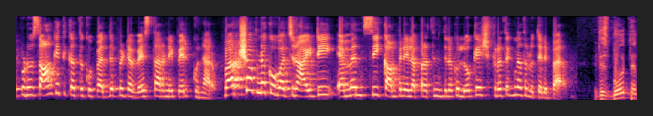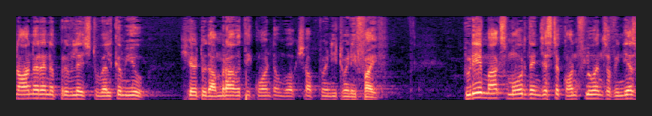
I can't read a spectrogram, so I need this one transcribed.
ఎప్పుడూ సాంకేతికతకు పెద్దపీట వేస్తారని పేర్కొన్నారు. వర్క్ షాప్ నకు వచ్చిన ఐటీ ఎంఎన్సీ కంపెనీల ప్రతినిధులకు Lokesh కృతజ్ఞతలు తెలిపారు It is both an honor and a privilege to welcome you here to the Amravati Quantum Workshop 2025. Today marks more than just a confluence of India's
